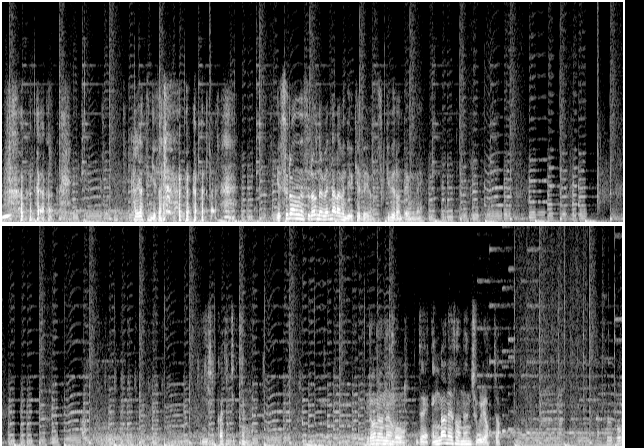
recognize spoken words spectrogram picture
칼 같은 계산. 이게 스런은 스런을 맨날 하면 이렇게 돼요. 스피드런 때문에. 20까지 찍지 뭐. 이러면은 뭐 이제 엔간에서는 죽을 일 없죠. 딱 풀고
